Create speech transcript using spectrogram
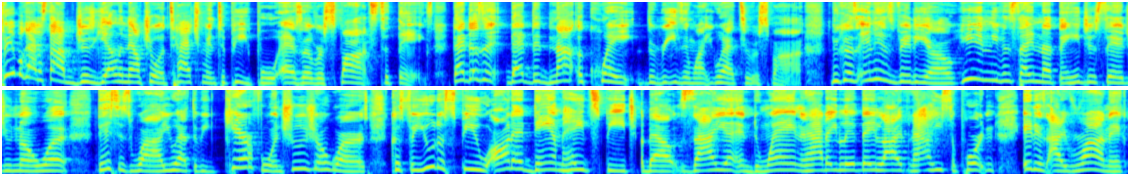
People got to stop just yelling out your attachment to people as a response to things. That doesn't, that did not equate the reason why you had to respond. Because in his video, he didn't even say nothing. He just said, you know what, this is why you have to be careful and choose your words. Because for you to spew all that damn hate speech about Zaya and Dwyane and how they live their life and how he's supporting, it is ironic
